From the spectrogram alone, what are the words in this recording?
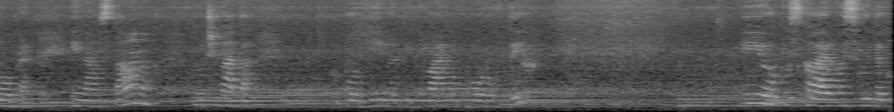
Добре. І наостанок починати повільно піднімаємо вгору вдих. І опускаємось видих.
